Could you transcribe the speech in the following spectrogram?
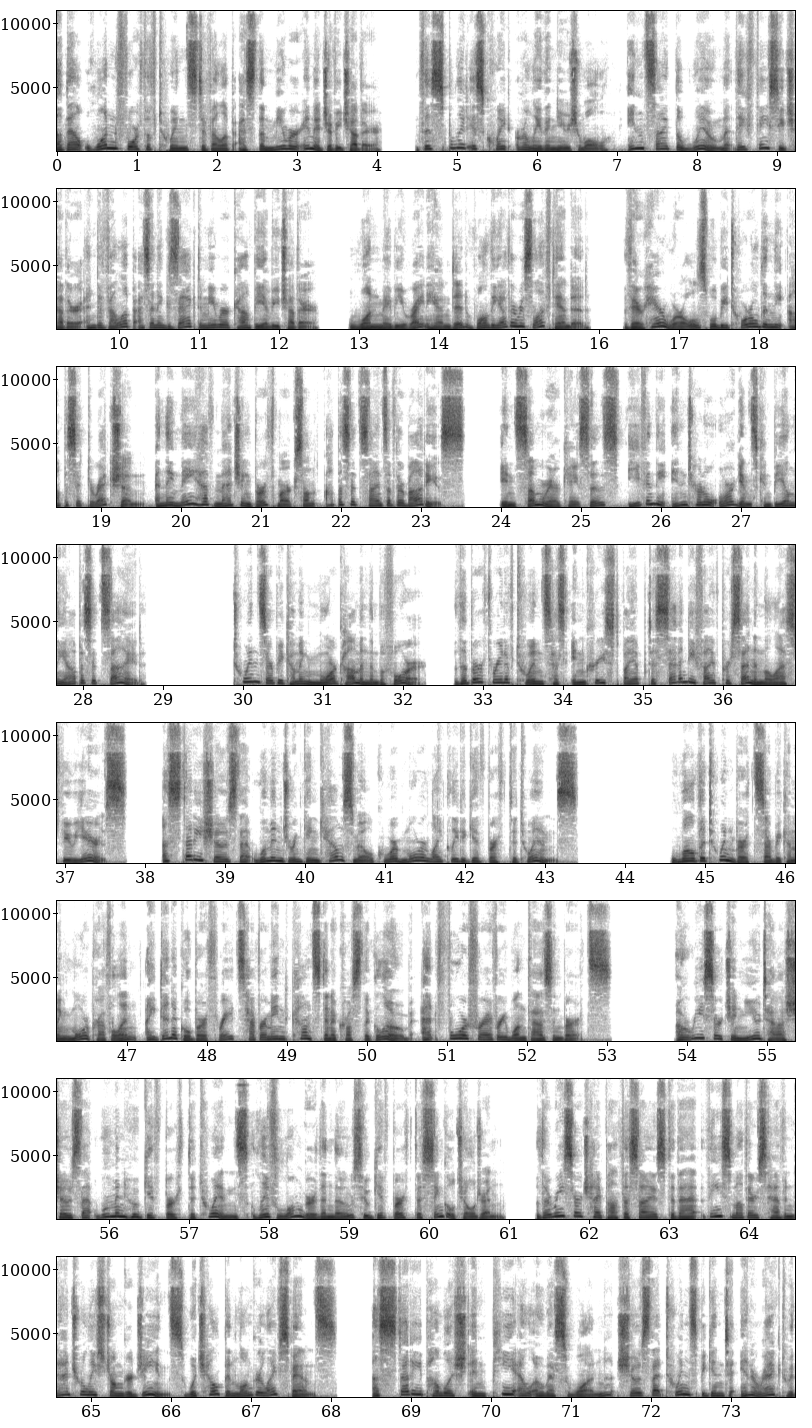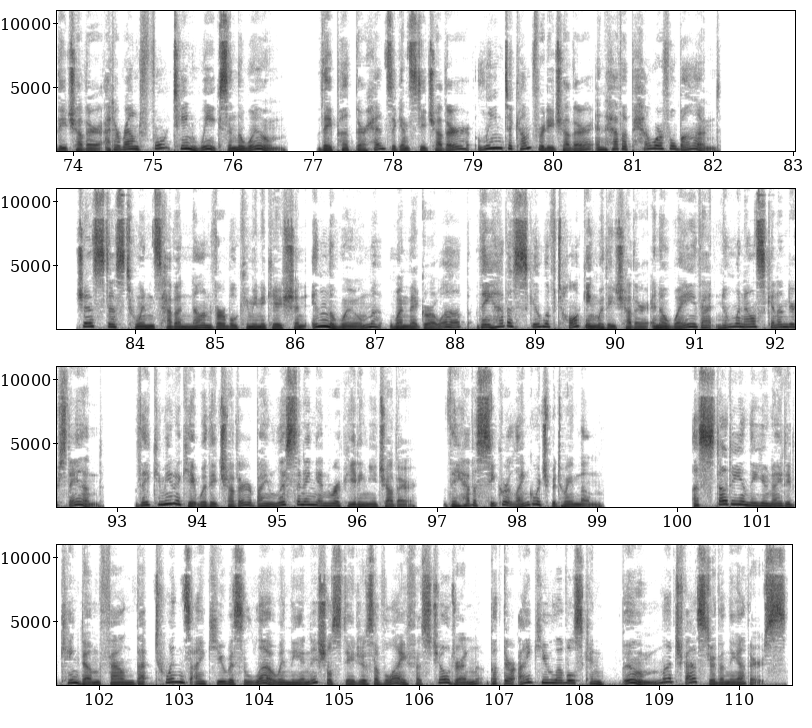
About one-fourth of twins develop as the mirror image of each other. The split is quite early than usual. Inside the womb, they face each other and develop as an exact mirror copy of each other. One may be right-handed while the other is left-handed. Their hair whorls will be twirled in the opposite direction, and they may have matching birthmarks on opposite sides of their bodies. In some rare cases, even the internal organs can be on the opposite side. Twins are becoming more common than before. The birth rate of twins has increased by up to 75% in the last few years. A study shows that women drinking cow's milk were more likely to give birth to twins. While the twin births are becoming more prevalent, identical birth rates have remained constant across the globe at 4 for every 1,000 births. A research in Utah shows that women who give birth to twins live longer than those who give birth to single children. The research hypothesized that these mothers have naturally stronger genes, which help in longer lifespans. A study published in PLOS One shows that twins begin to interact with each other at around 14 weeks in the womb. They put their heads against each other, lean to comfort each other, and have a powerful bond. Just as twins have a nonverbal communication in the womb, when they grow up, they have a skill of talking with each other in a way that no one else can understand. They communicate with each other by listening and repeating each other. They have a secret language between them. A study in the United Kingdom found that twins' IQ is low in the initial stages of life as children, but their IQ levels can boom much faster than the others.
